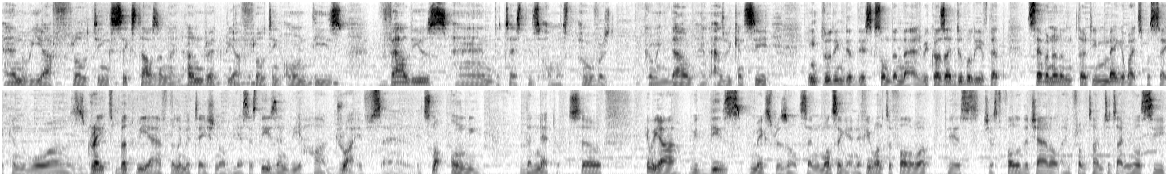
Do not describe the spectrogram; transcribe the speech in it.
and we are floating 6,900. We are floating on these values and the test is almost over going down and as we can see including the disks on the NAS because I do believe that 730 megabytes per second was great but we have the limitation of the SSDs and the hard drives and it's not only the network. So here we are with these mixed results and once again if you want to follow up this just follow the channel and from time to time you will see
